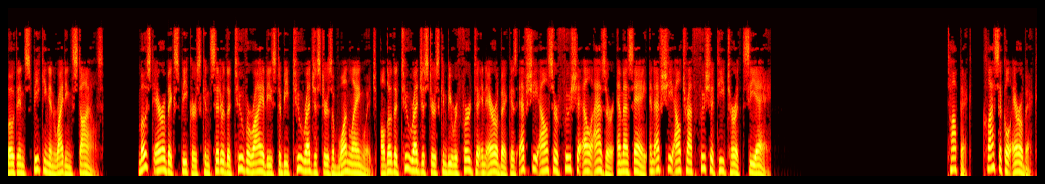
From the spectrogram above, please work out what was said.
both in speaking and writing styles. Most Arabic speakers consider the two varieties to be two registers of one language, although the two registers can be referred to in Arabic as Fshi al-Sir Fusha el Azhar and Fshi al-Trath Fusha t Turth Classical Arabic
